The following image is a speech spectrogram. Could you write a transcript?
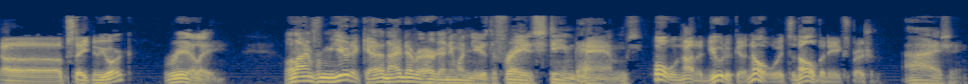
Uh, upstate New York? Really? Well, I'm from Utica, and I've never heard anyone use the phrase steamed hams. Oh, not in Utica. No, it's an Albany expression. I see.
